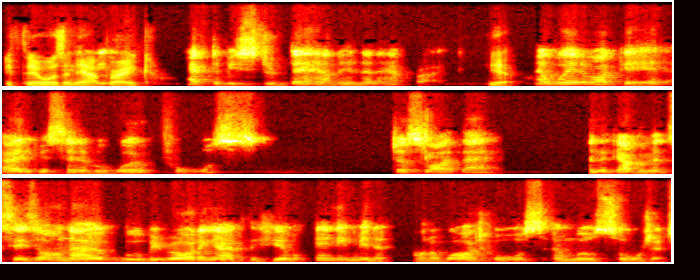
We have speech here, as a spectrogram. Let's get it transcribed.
If there was an outbreak? Have to be stood down in an outbreak. Yeah. Now, where do I get 80% of a workforce just like that? And the government says, oh no, we'll be riding over the hill any minute on a white horse and we'll sort it.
